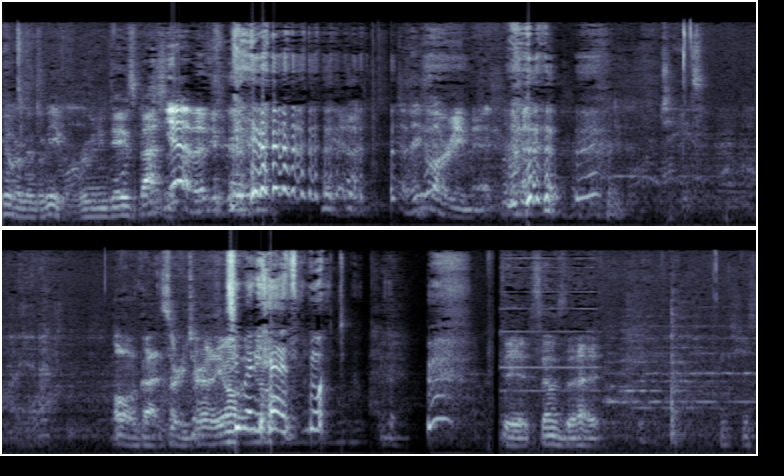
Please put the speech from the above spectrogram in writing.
You'll remember me. We're ruining Dave's bachelor. yeah, that's. yeah, they've already met. Jeez. Oh God, sorry, Charlie. Oh, Too many no. hands. What? Yeah, it sounds that. It's just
